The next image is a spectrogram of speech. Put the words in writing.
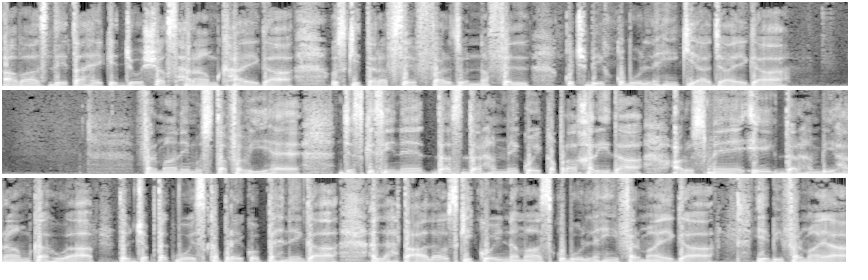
آواز دیتا ہے کہ جو شخص حرام کھائے گا، اس کی طرف سے فرض و نفل کچھ بھی قبول نہیں کیا جائے گا۔ فرمان مصطفی ہے، جس کسی نے دس درہم میں کوئی کپڑا خریدا اور اس میں ایک درہم بھی حرام کا ہوا، تو جب تک وہ اس کپڑے کو پہنے گا، اللہ تعالیٰ اس کی کوئی نماز قبول نہیں فرمائے گا۔ یہ بھی فرمایا،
